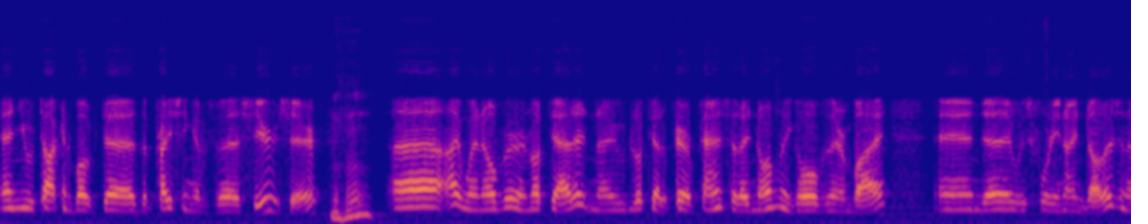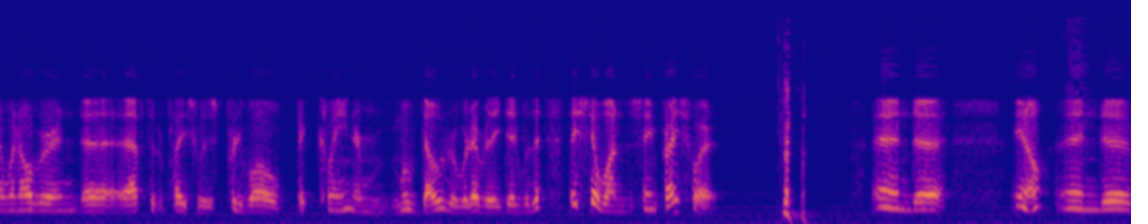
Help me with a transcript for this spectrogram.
And you were talking about uh, the pricing of uh, Sears there. Mm-hmm. Uh, I went over and looked at it, and I looked at a pair of pants that I normally go over there and buy, and uh, it was forty nine dollars. And I went over and uh, after the place was pretty well picked clean or moved out or whatever they did with it, they still wanted the same price for it. and uh, you know, and uh,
